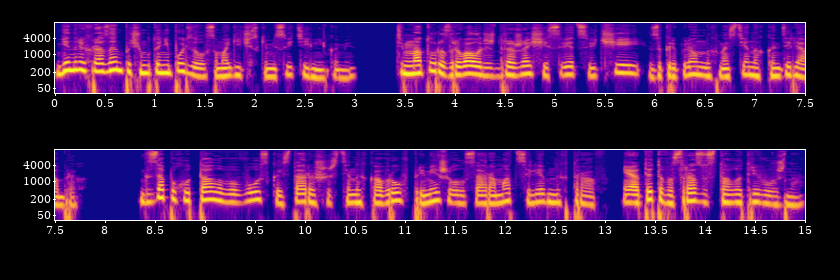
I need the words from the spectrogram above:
Генрих Розен почему-то не пользовался магическими светильниками. Темноту разрывал лишь дрожащий свет свечей, закрепленных на стенах канделябрах. К запаху талого воска и старых шерстяных ковров примешивался аромат целебных трав, и от этого сразу стало тревожно.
